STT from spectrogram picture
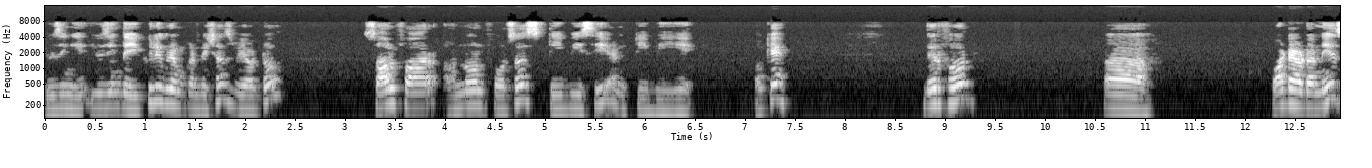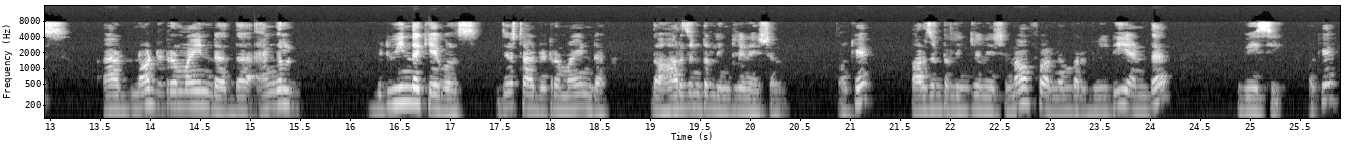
Using using the equilibrium conditions we have to solve for unknown forces TBC and TBA okay therefore uh, what I have done is I have not determined the angle between the cables just I have determined the horizontal inclination okay? Horizontal inclination of uh, member BD and the BC okay?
